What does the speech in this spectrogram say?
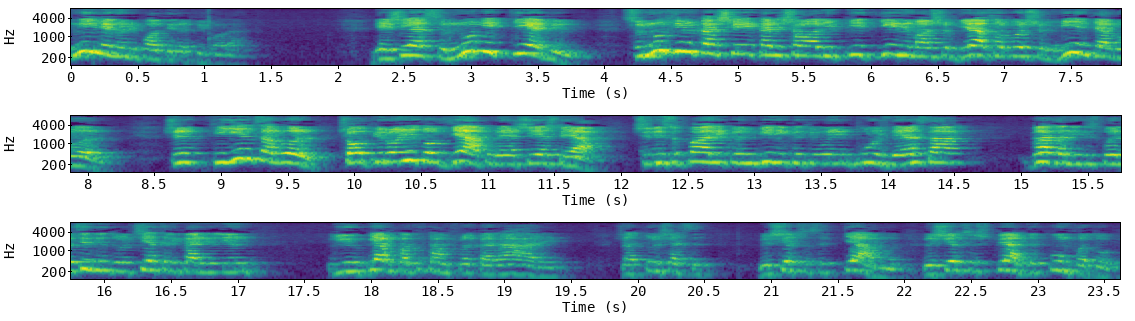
nimeni nu ne poate răpivora. Deci să nu ne temem să nu fim ca cei care și-au alipit inima și viața lor și mintea lor și ființa lor și-au pironit-o viacului acestuia și li se pare că îmi vine câte un impuls de asta, gata, ne dispărțim de dulcețele care le, le iubeam cu atâta înflăcărare. Și atunci să încep să se teamă, încep să-și piardă cumpătul,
